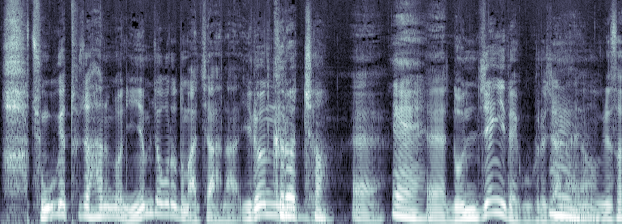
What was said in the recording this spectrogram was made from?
하, 중국에 투자하는 건 이념적으로도 맞지 않아 이런 그렇죠. 예, 예. 예, 논쟁이 되고 그러잖아요. 음. 그래서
